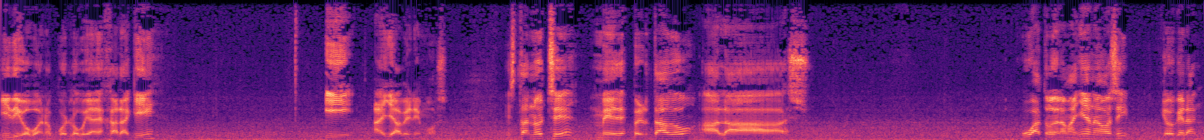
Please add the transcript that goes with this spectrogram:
y digo, bueno, pues lo voy a dejar aquí y allá veremos. Esta noche me he despertado a las 4 de la mañana o así, creo que eran.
